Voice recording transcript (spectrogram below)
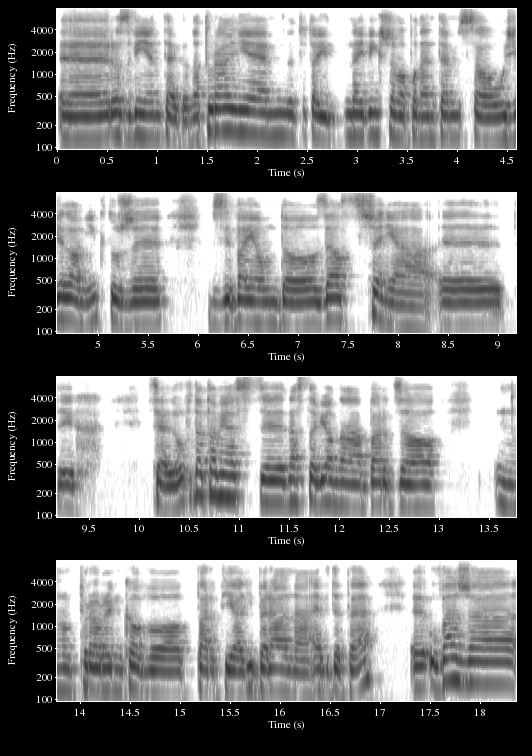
e, rozwiniętego. Naturalnie tutaj największym oponentem są zieloni, którzy wzywają do zaostrzenia e, tych celów, natomiast e, nastawiona bardzo prorynkowo partia liberalna FDP e, uważa,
